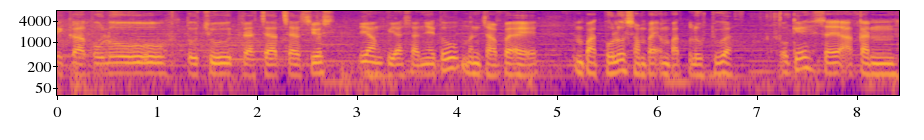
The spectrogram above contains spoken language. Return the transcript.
37 derajat celcius yang biasanya itu mencapai 40 sampai 42 Oke saya akan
